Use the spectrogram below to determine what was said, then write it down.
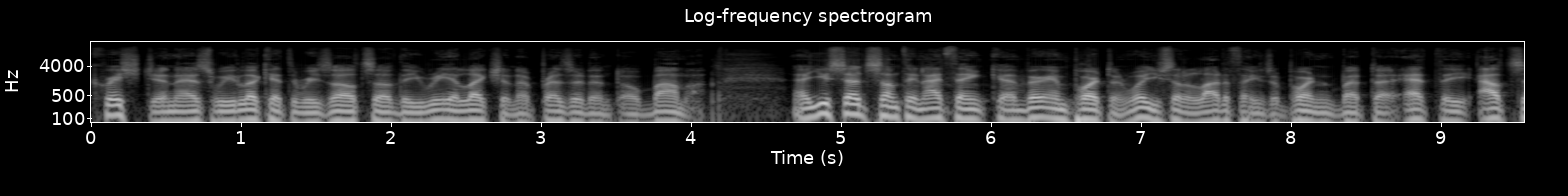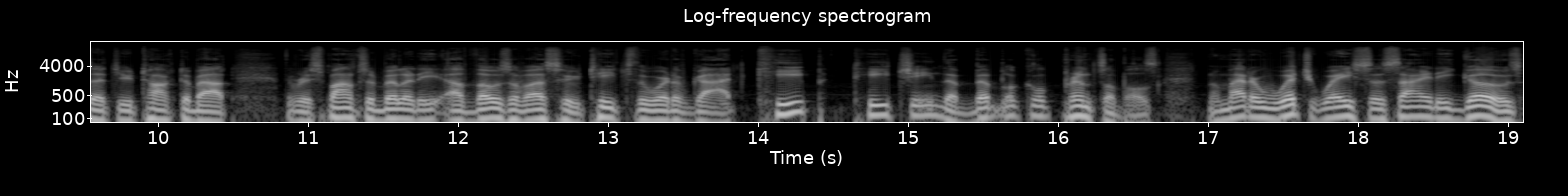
Christian as we look at the results of the reelection of President Obama. Uh, you said something I think uh, very important. Well, you said a lot of things important, but uh, at the outset, you talked about the responsibility of those of us who teach the Word of God. Keep teaching the biblical principles. No matter which way society goes,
